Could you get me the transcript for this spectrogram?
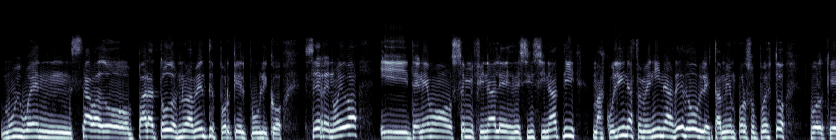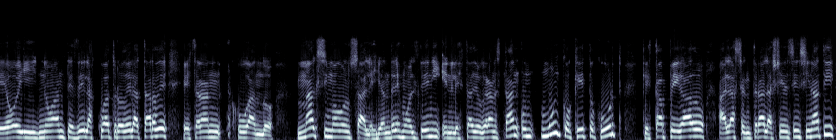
Muy buen sábado para todos nuevamente porque el público se renueva y tenemos semifinales de Cincinnati, masculinas, femeninas, de dobles también, por supuesto, porque hoy no antes de las 4 de la tarde estarán jugando Máximo González y Andrés Molteni en el estadio Grandstand, un muy coqueto Kurt que está pegado a la central allí en Cincinnati,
